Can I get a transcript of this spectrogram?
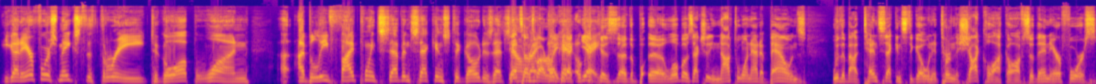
you got Air Force makes the three to go up one. Uh, I believe five point seven seconds to go. Does that Yeah, sound that sounds right? about right. Okay, yeah, okay. because uh, the uh, Lobos actually knocked one out of bounds with about ten seconds to go, and it turned the shot clock off. So then Air Force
